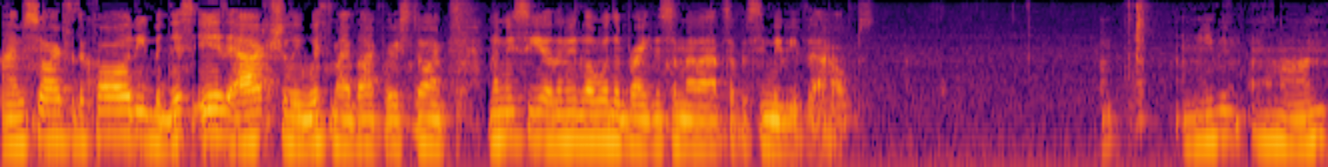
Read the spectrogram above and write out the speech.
I'm sorry for the quality, but this is actually with my BlackBerry Storm. Let me see, let me lower the brightness of my laptop and see maybe if that helps. Maybe, hold on.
